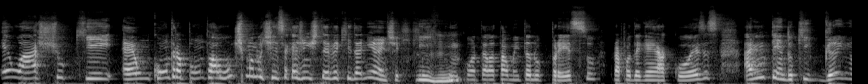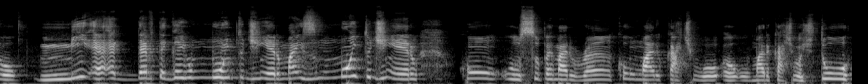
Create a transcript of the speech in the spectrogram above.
eu acho que é um contraponto à última notícia que a gente teve aqui da Niantic, que uhum. enquanto ela tá aumentando o preço para poder ganhar coisas, a Nintendo que ganhou, é, é, deve ter ganho muito dinheiro, mas muito dinheiro com o Super Mario Run, com o Mario Kart, o Mario Kart World Tour,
